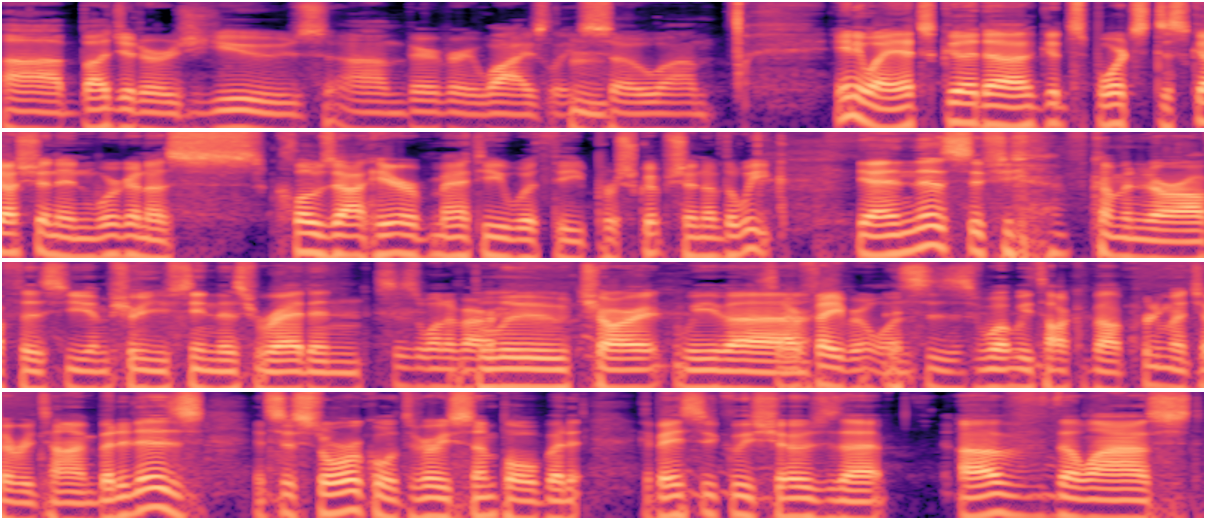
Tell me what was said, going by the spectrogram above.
uh, budgeters use um, very, very wisely. Hmm. So, um, anyway, that's good, uh, good sports discussion, and we're gonna s- close out here, Matthew, with the prescription of the week. Yeah, and this, if you've come into our office, you, I'm sure you've seen this red and This is one of our, blue chart. We've uh, it's our favorite one. This is what we talk about pretty much every time. But it is it's historical. It's very simple, but it, it basically shows that of the last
